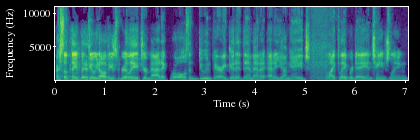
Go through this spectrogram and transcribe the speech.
or something, but doing all these really dramatic roles and doing very good at them at a at a young age, like Labor Day and Changeling.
